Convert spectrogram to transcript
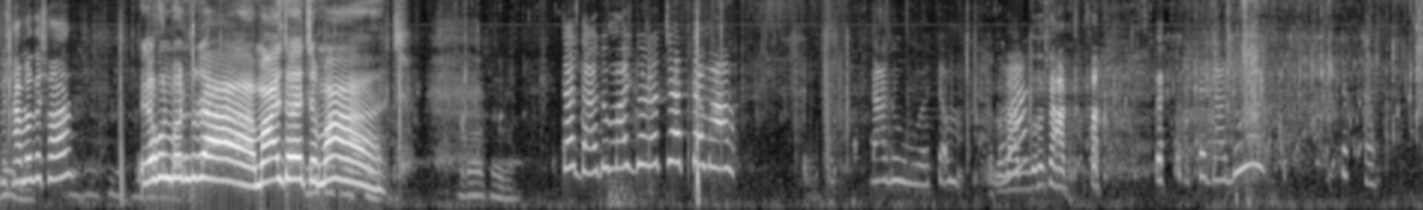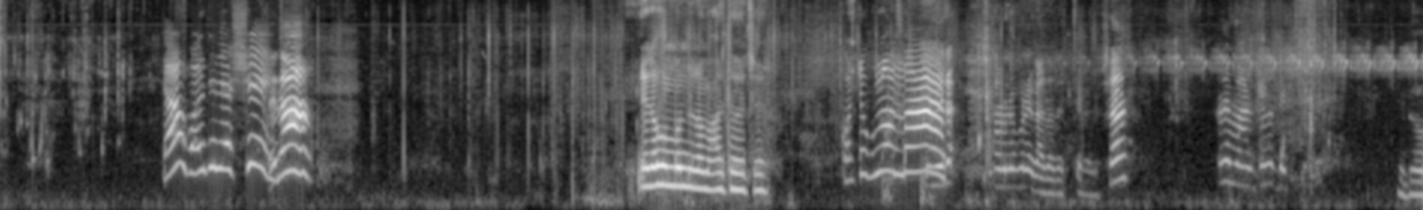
তুই সামনে দে সর। দেখুন বন্ধুরা মাছ ধরেছে মাছ। দাদু মাছ ধরেছে একটা মাছ দাদু একটা দাদু ধরেছে আটটা দাদু এই দেখুন বন্ধুরা মাছ ধরেছে। কতগুলো মাছ সামনে করে গাদা দিচ্ছে কেন স্যার আরে মাছ ধরে দেখছি। এটাও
